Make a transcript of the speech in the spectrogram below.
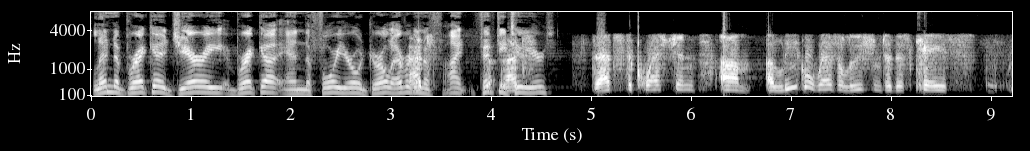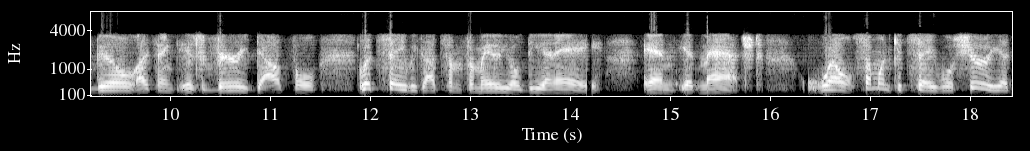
Linda Bricca, Jerry Bricca, and the four-year-old girl? Ever going to find 52 that's- years? That's the question. Um, a legal resolution to this case, Bill, I think is very doubtful. Let's say we got some familial DNA and it matched. Well, someone could say, well, sure, he had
